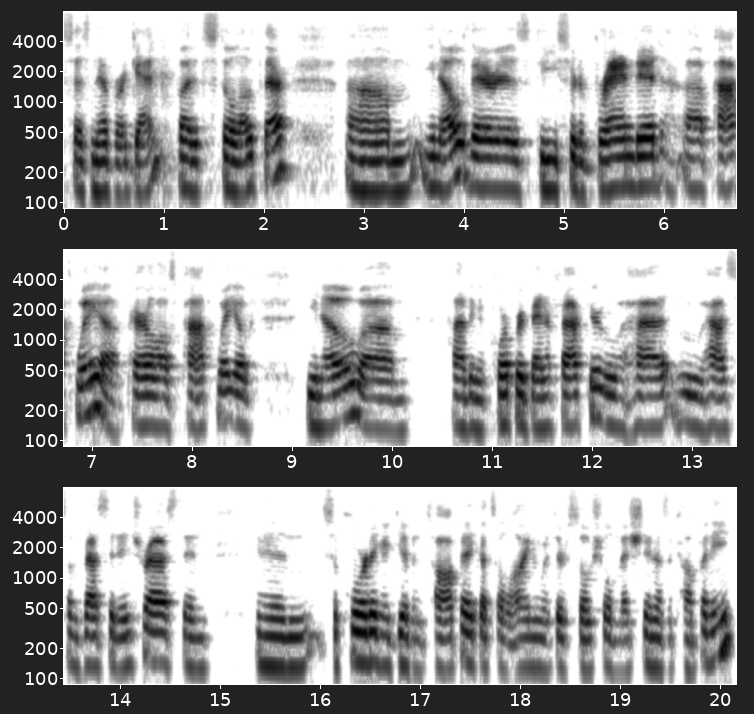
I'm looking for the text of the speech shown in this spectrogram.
says never again, but it's still out there. Um, you know, there is the sort of branded uh, pathway, a parallels pathway of, you know, um, having a corporate benefactor who has who has some vested interest in in supporting a given topic that's aligned with their social mission as a company.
